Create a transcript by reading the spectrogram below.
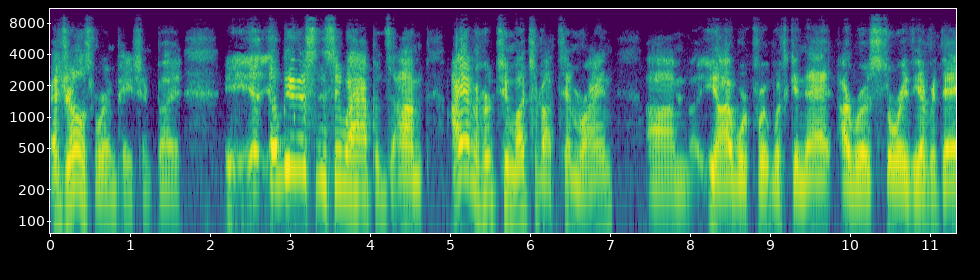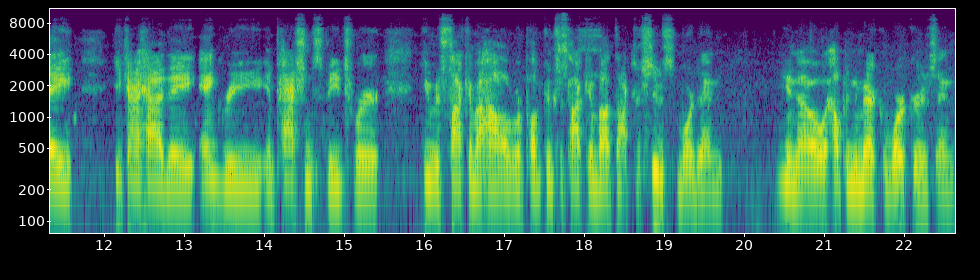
as journalists, we're impatient. But it, will be interesting to see what happens. Um, I haven't heard too much about Tim Ryan. Um, you know, I worked for with Gannett. I wrote a story the other day. He kind of had a angry, impassioned speech where he was talking about how Republicans are talking about Dr. Seuss more than you know helping the American workers, and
